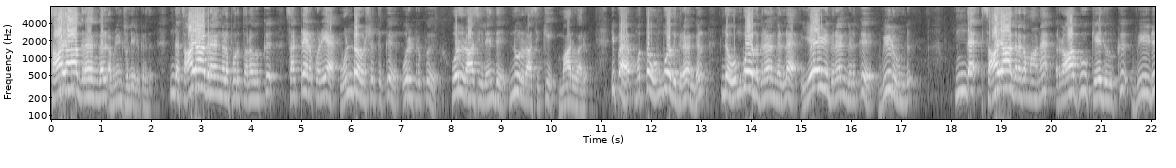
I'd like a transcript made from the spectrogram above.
சாயா கிரகங்கள் அப்படின்னு சொல்லியிருக்கிறது. இந்த சாயா கிரகங்களை பொறுத்தளவுக்கு சற்றேறக்குறைய ஒன்றரை வருஷத்துக்கு ஒரு ட்ரிப்பு ஒரு ராசியிலேருந்து இன்னொரு ராசிக்கு மாறுவார். இப்போ மொத்தம் ஒம்பது கிரகங்கள் இந்த ஒம்பது கிரகங்களில் ஏழு கிரகங்களுக்கு வீடு உண்டு. இந்த சாயா கிரகமான ராகு கேதுவுக்கு வீடு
